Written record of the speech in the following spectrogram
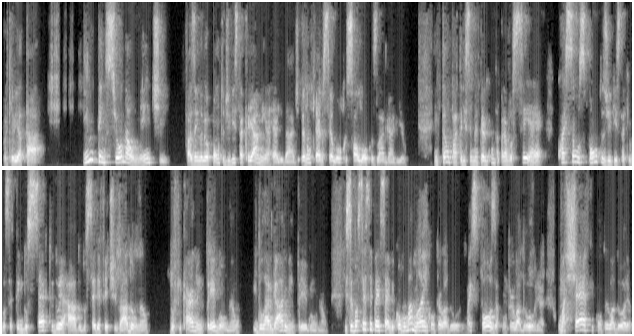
Porque eu ia estar tá intencionalmente fazendo meu ponto de vista criar a minha realidade. Eu não quero ser louco, só loucos largariam. Então, Patrícia, minha pergunta para você é: quais são os pontos de vista que você tem do certo e do errado, do ser efetivado ou não, do ficar no emprego ou não? E do largar o emprego ou não. E se você se percebe como uma mãe controladora, uma esposa controladora, uma chefe controladora,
